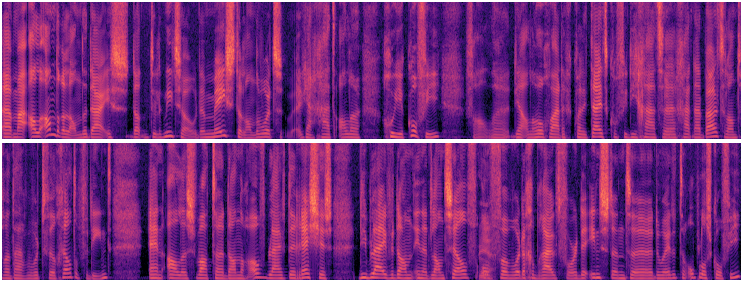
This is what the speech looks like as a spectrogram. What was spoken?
Uh, maar alle andere landen, daar is dat natuurlijk niet zo. De meeste landen wordt, ja, gaat alle goede koffie, vooral uh, ja, alle hoogwaardige kwaliteitskoffie, die gaat, gaat naar het buitenland, want daar wordt veel geld op verdiend. En alles wat er dan nog overblijft, de restjes, die blijven dan in het land zelf Ja. of worden gebruikt voor de instant, hoe heet het, de oploskoffie.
